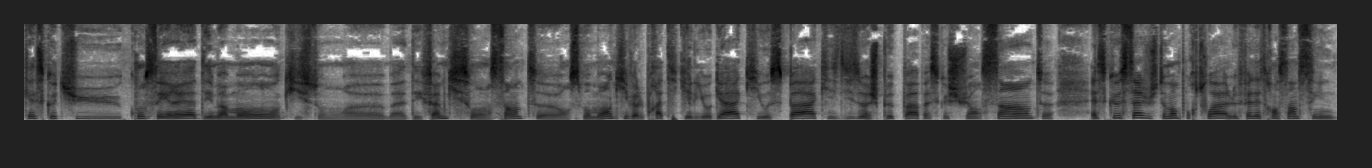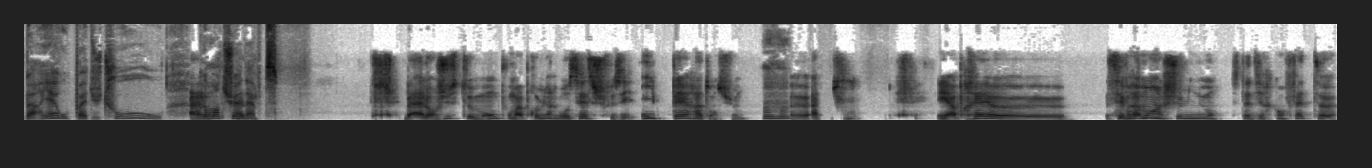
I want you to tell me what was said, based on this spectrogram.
qu'est-ce que tu conseillerais à des mamans qui sont, euh, bah, des femmes qui sont enceintes euh, en ce moment, qui veulent pratiquer le yoga, qui osent pas, qui se disent je peux pas parce que je suis enceinte? Est-ce que ça, justement, pour toi, le fait d'être enceinte, c'est une barrière ou pas du tout? Comment tu adaptes? Bah alors justement, pour ma première grossesse, je faisais hyper attention mhm. euh, à tout. Et après, euh, c'est vraiment un cheminement. C'est-à-dire qu'en fait, euh,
